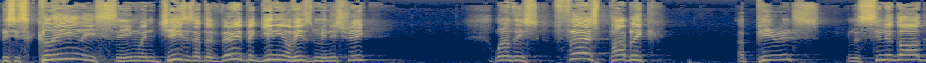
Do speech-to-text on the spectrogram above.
This is clearly seen when Jesus, at the very beginning of his ministry, one of his first public appearance in the synagogue,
